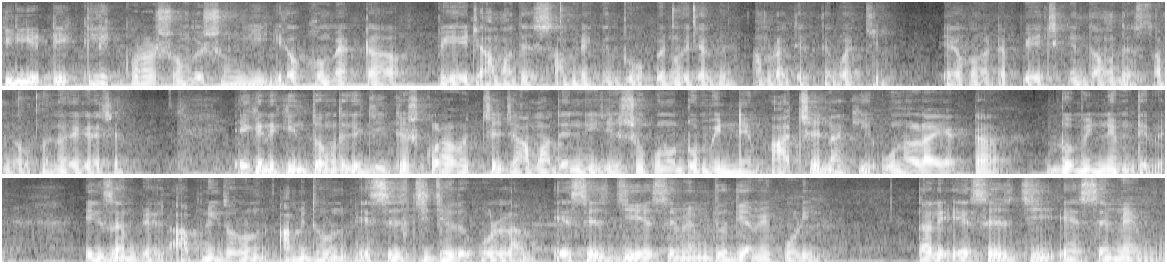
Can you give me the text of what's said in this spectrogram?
ক্রিয়েটে ক্লিক করার সঙ্গে সঙ্গেই এরকম একটা পেজ আমাদের সামনে কিন্তু ওপেন হয়ে যাবে। আমরা দেখতে পাচ্ছি এরকম একটা পেজ কিন্তু আমাদের সামনে ওপেন হয়ে গেছে। এখানে কিন্তু আমাদেরকে জিজ্ঞেস করা হচ্ছে যে আমাদের নিজস্ব কোনো ডোমিন নেম আছে নাকি ওনারাই একটা ডোমিন নেম দেবে? এক্সাম্পল আপনি ধরুন, আমি ধরুন এসএসজি যেহেতু করলাম এসএসজি এসএমএম যদি আমি করি তাহলে SSG S M M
